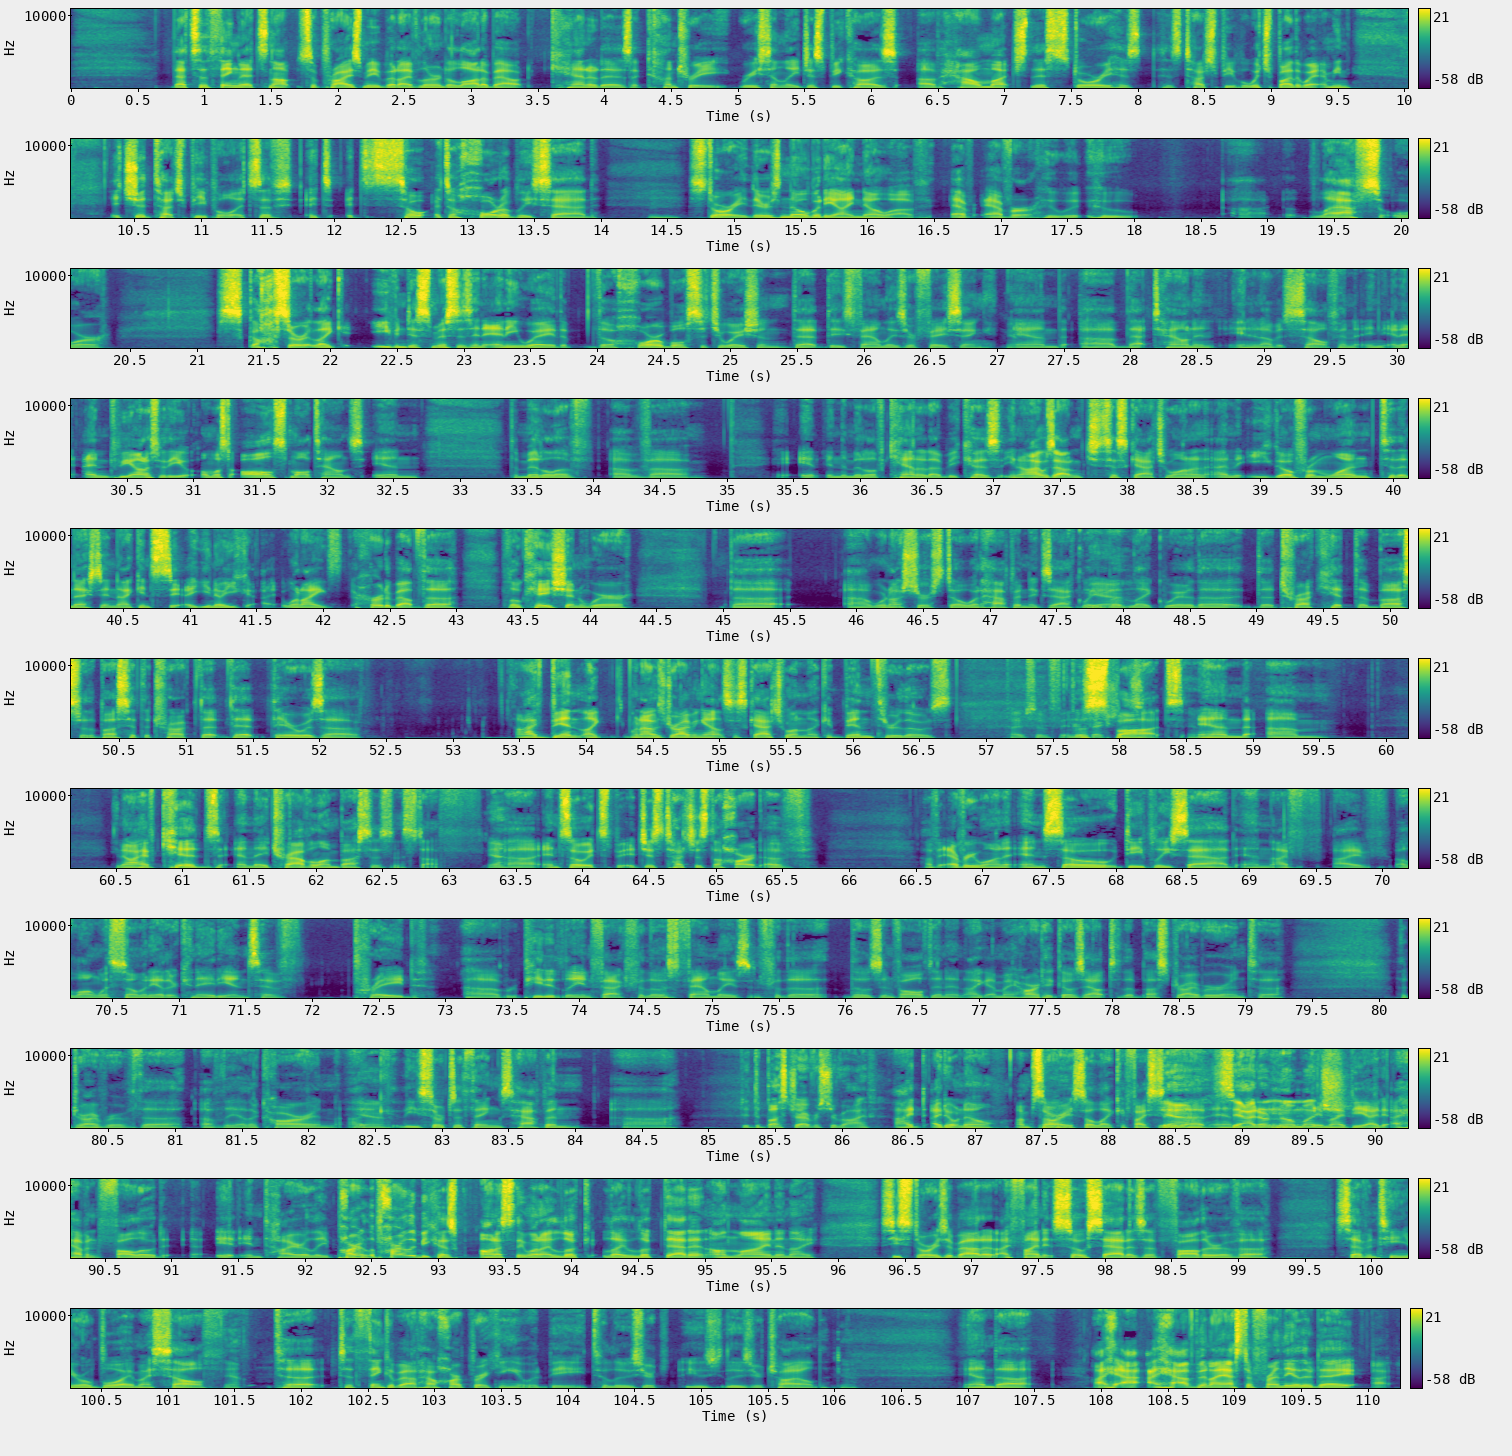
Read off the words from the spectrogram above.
that's the thing that's not surprised me, but I've learned a lot about Canada as a country recently, just because of how much this story has has touched people. Which, by the way, I mean, it should touch people. It's a it's it's so it's a horribly sad story. There's nobody I know of ever, ever who who uh, laughs or scoffs or like even dismisses in any way the the horrible situation that these families are facing Yeah. and uh, that town in, in and of itself. And, and and and to be honest with you, almost all small towns in the middle of of uh, in, in the middle of Canada because you know I was out in Saskatchewan and, and you go from one to the next and I can see you know you when I heard about the location where the uh, we're not sure still what happened exactly Yeah. but like where the the truck hit the bus or the bus hit the truck that that there was a I've been like when I was driving out in Saskatchewan like I've been through those types of those spots Yeah. and um you know I have kids and they travel on buses and stuff Yeah. uh, and so it's it just touches the heart of of everyone and so deeply sad and I've I've along with so many other Canadians have prayed uh, repeatedly in fact for those families and for the those involved in it I my heart it goes out to the bus driver and to the driver of the of the other car and like, Yeah. these sorts of things happen uh, Did the bus driver survive? I, I don't know. I'm sorry. Yeah. So like if I say Yeah. that, and, See, I don't know and much. They might be. I, I haven't followed it entirely. Partly Mm-hmm. partly because honestly, when I look, I looked at it online and I see stories about it, I find it so sad as a father of a 17 year old boy myself. Yeah. To to think about how heartbreaking it would be to lose your lose, lose your child. Yeah. And uh, I I have been. I asked a friend the other day. I,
